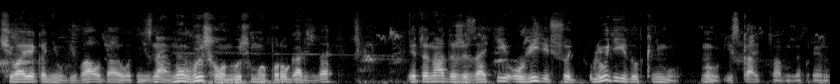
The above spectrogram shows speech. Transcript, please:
человека не убивал, да, вот не знаю, ну вышел он, вышел, мы поругались, да, это надо же зайти, увидеть, что люди идут к нему, ну, искать там, например,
